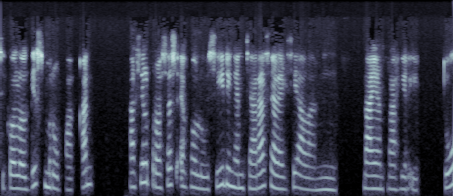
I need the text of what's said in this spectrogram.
psikologis merupakan hasil proses evolusi dengan cara seleksi alami. Nah, yang terakhir itu,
